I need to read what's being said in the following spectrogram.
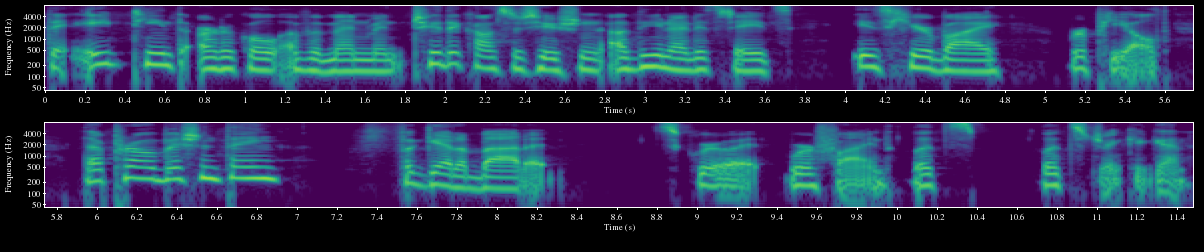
the 18th article of amendment to the Constitution of the United States is hereby repealed. That prohibition thing, forget about it. Screw it. We're fine. Let's let's drink again.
